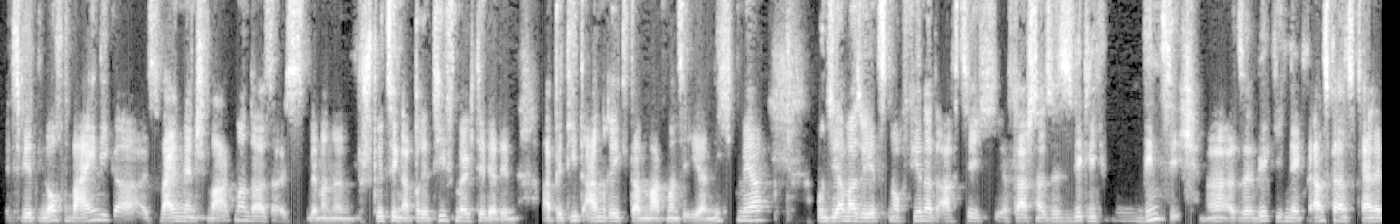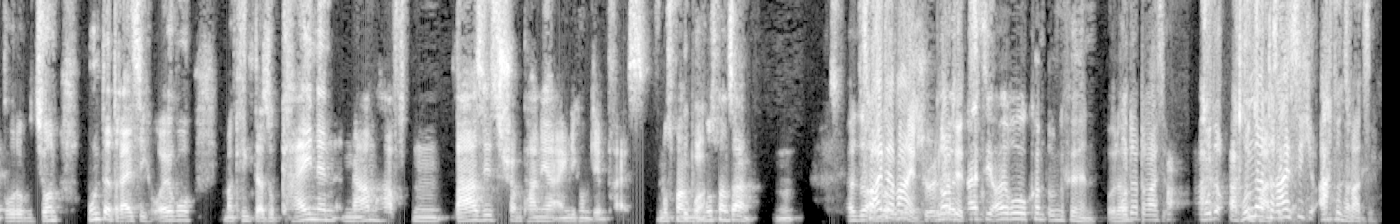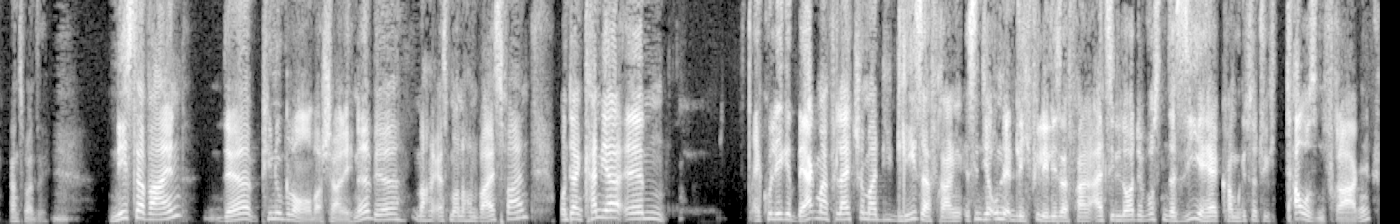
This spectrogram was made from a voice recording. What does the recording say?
Es wird noch weiniger. Als Weinmensch mag man das. Als wenn man einen spritzigen Aperitif möchte, der den Appetit anregt, dann mag man es eher nicht mehr. Und sie haben also jetzt noch 480 Flaschen. Also es ist wirklich winzig. Ne? Also wirklich eine ganz, ganz kleine Produktion. Unter 30 Euro. Man kriegt also keinen namhaften Basis-Champagner eigentlich um den Preis. Muss man, muss man sagen. Hm. Also Zweiter Wein. Leute, 30 Euro kommt ungefähr hin, oder? 130, oder 130, 28, 28. Nächster Wein, der Pinot Blanc wahrscheinlich. Ne? Wir machen erstmal noch einen Weißwein. Und dann kann ja ähm, Herr Kollege Bergmann vielleicht schon mal die Leserfragen. Es sind ja unendlich viele Leserfragen. Als die Leute wussten, dass Sie hierher kommen, gibt es natürlich tausend Fragen.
